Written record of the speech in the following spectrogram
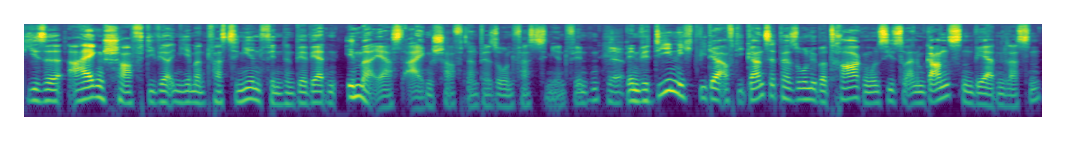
diese Eigenschaft, die wir in jemandem faszinierend finden, wir werden immer erst Eigenschaften an Personen faszinierend finden, ja. wenn wir die nicht wieder auf die ganze Person übertragen und sie zu einem Ganzen werden lassen,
